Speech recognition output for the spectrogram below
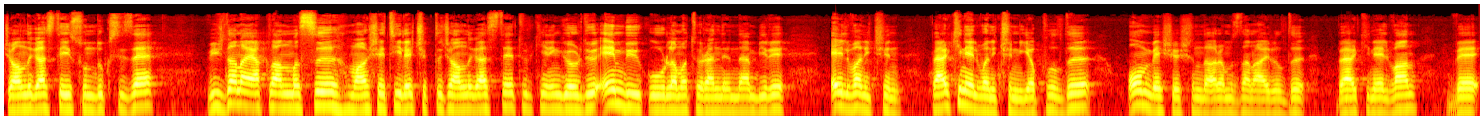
canlı gazeteyi sunduk size. Vicdan ayaklanması manşetiyle çıktı canlı gazete. Türkiye'nin gördüğü en büyük uğurlama törenlerinden biri Elvan için, Berkin Elvan için yapıldı. 15 yaşında aramızdan ayrıldı Berkin Elvan ve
